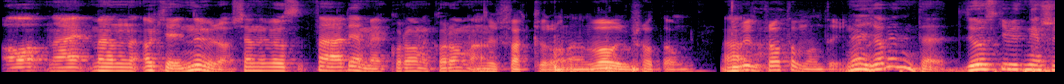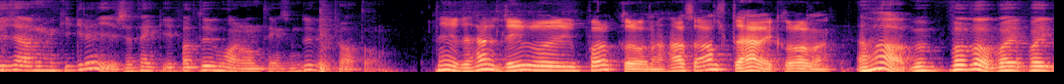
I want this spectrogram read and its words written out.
Ja, nej men okej nu då. Känner vi oss färdiga med corona corona? Nu fuck corona. Vad vill du prata om? Du vill prata om någonting? Nej jag vet inte. Du har skrivit ner så jävla mycket grejer så jag tänker ifall du har någonting som du vill prata om. Nej, det här det var ju bara corona. Alltså allt det här är corona. Jaha, vad, vad, vad, vad, vad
